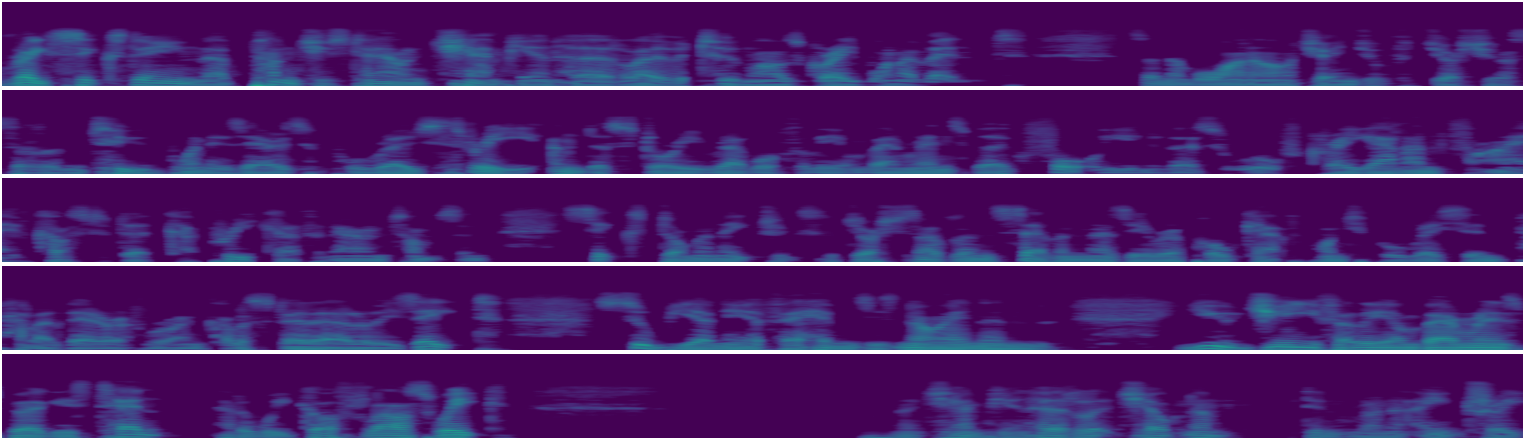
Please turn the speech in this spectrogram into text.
race 16, the Punchestown Champion Hurdle over two miles, grade one event. So, number one, Archangel for Joshua Sutherland, two, Buenos Aires for Paul Rose, three, Understory Rebel for Leon Van Rensburg, four, Universal Wolf for Craig Allen, five, Costa de Caprica for Aaron Thompson, six, Dominatrix for Josh Sutherland, seven, Nazira Polcat for Pontypool Racing, Palavera for Ryan Costello is eight, Subiania for Hems is nine, and UG for Leon Van Rensburg is ten. Had a week off last week. The champion hurdle at Cheltenham didn't run at Aintree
